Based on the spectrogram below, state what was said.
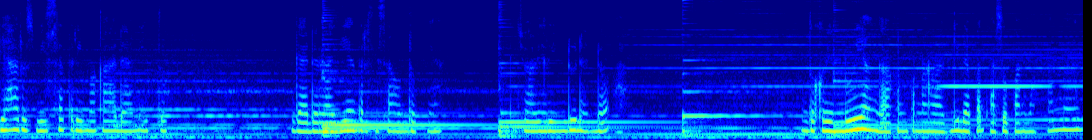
dia harus bisa terima keadaan itu. Gak ada lagi yang tersisa untuknya, kecuali rindu dan doa. Untuk rindu yang gak akan pernah lagi dapat asupan makanan,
